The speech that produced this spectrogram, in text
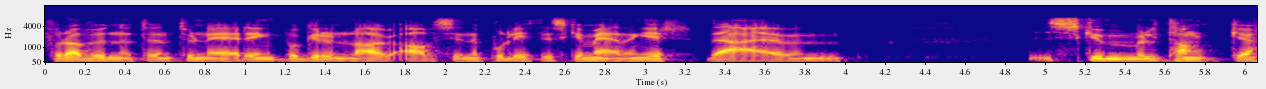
for å ha vunnet en turnering på grunnlag av sine politiske meninger. Det er jo en skummel tanke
